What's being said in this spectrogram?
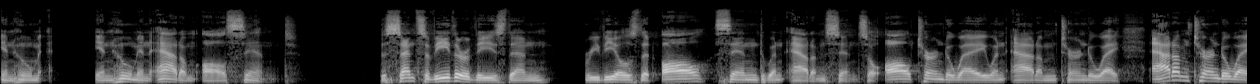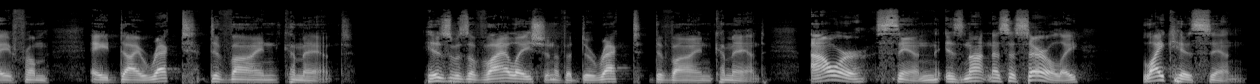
in whom, in whom in Adam all sinned. The sense of either of these then reveals that all sinned when Adam sinned. So all turned away when Adam turned away. Adam turned away from a direct divine command. His was a violation of a direct divine command. Our sin is not necessarily like his sin,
